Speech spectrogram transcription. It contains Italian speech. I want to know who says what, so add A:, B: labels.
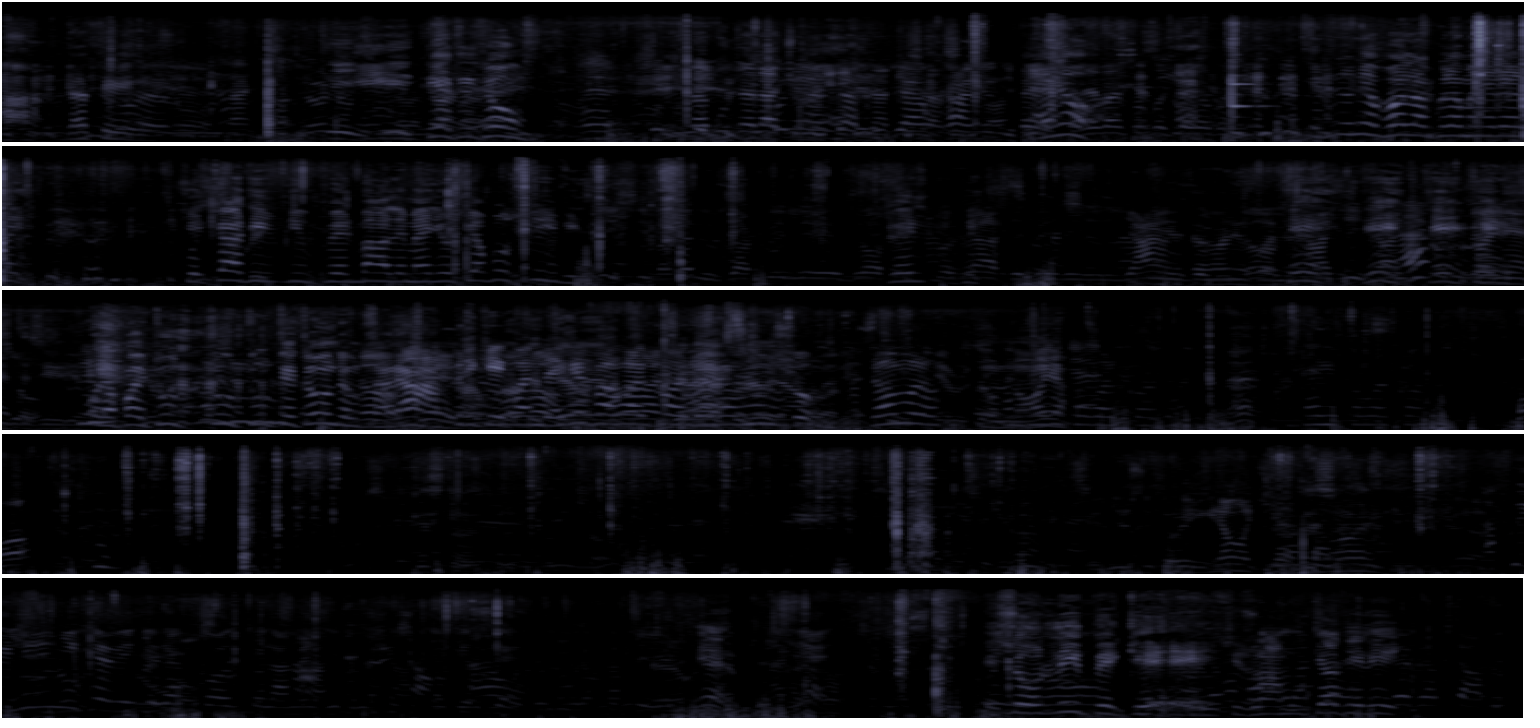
A: Ah, da te. Eh, Pietri sono.
B: Una buttellaccia mi si
A: Eh no, e bisogna farla a quella maniera lì. Cercare di, di fermarle meglio sia possibile.
C: Sì, sì, magari usa quelle grosse quadrate per i bianchi.
A: Sì, sì, sì,
B: Fa
A: sì.
B: niente, si
A: Ora poi tu, tu, tutte tonde non saranno.
D: Perché quando è che fa qualcosa Romolo? Romolo?
A: Non
D: Quando è
A: noia.
D: che fa qualcosa? Quando è che fa qualcosa?
A: Sono lì perché si sono ammucchiati lì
